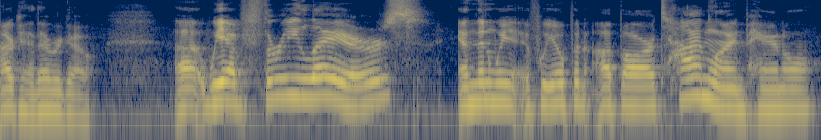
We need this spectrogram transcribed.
Okay, there we go. Uh, we have three layers, and then we, if we open up our timeline panel,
